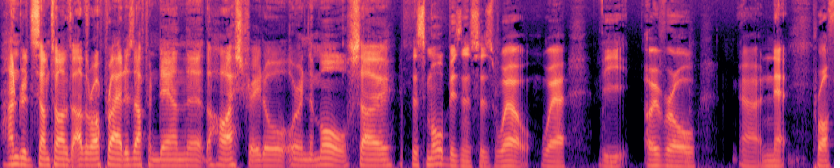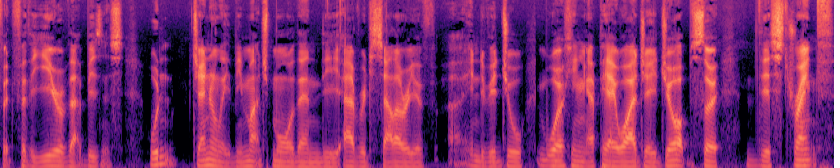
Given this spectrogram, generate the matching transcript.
hundreds sometimes other operators up and down the, the high street or, or in the mall. So, The small business as well, where the overall uh, net profit for the year of that business wouldn't generally be much more than the average salary of uh, individual working a PAYG job. So the strength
